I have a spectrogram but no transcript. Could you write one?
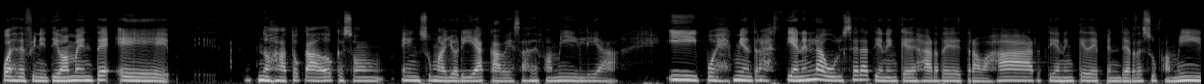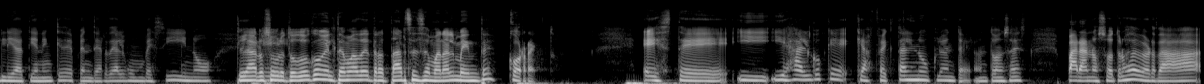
pues definitivamente eh, nos ha tocado que son en su mayoría cabezas de familia, y pues mientras tienen la úlcera tienen que dejar de trabajar, tienen que depender de su familia, tienen que depender de algún vecino. Claro, sobre eh, todo con el tema de tratarse semanalmente. Correcto. Este, y, es algo que, afecta al núcleo entero. Entonces, para nosotros de verdad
